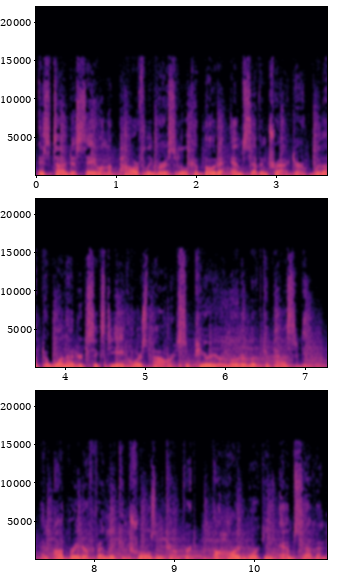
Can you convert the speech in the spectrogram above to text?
It's time to save on the powerfully versatile Kubota M7 tractor with up to 168 horsepower, superior loader lift capacity, and operator friendly controls and comfort. The hard working M7.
